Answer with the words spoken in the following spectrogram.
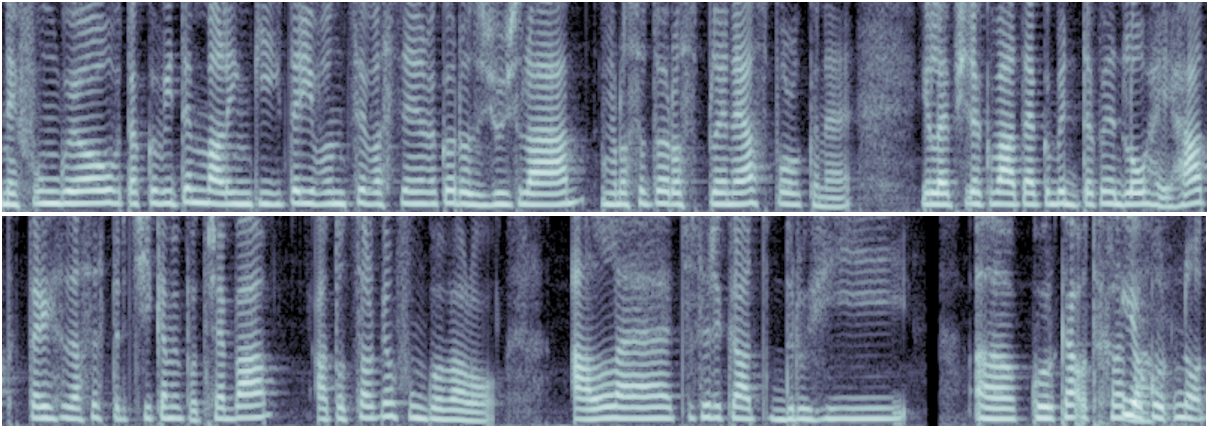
Nefungují takový ten malinký, který on si vlastně jako rozžužlá, ono se to rozplyne a spolkne. Je lepší taková ta, jakoby, takový dlouhý had, který se zase strčí kam je potřeba a to celkem fungovalo. Ale co si říkala, to druhý... Uh, kurka od chleba. Jo, kur, no, uh,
